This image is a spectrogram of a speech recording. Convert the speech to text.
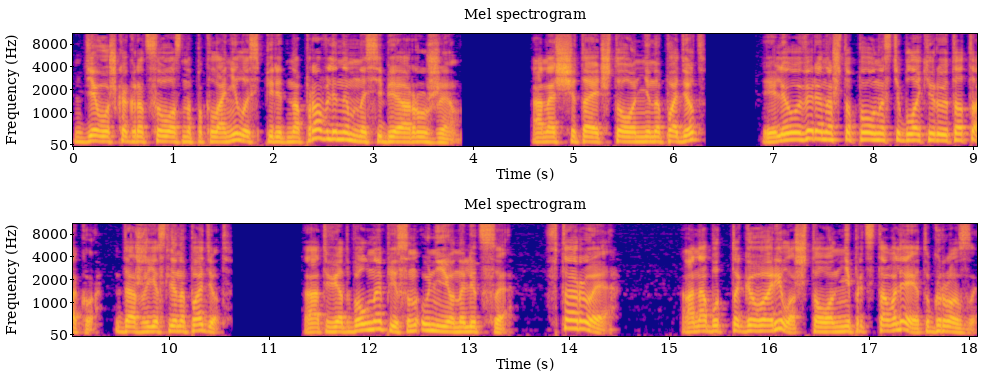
Девушка грациозно поклонилась перед направленным на себя оружием. Она считает, что он не нападет? Или уверена, что полностью блокирует атаку, даже если нападет? Ответ был написан у нее на лице. Второе. Она будто говорила, что он не представляет угрозы.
